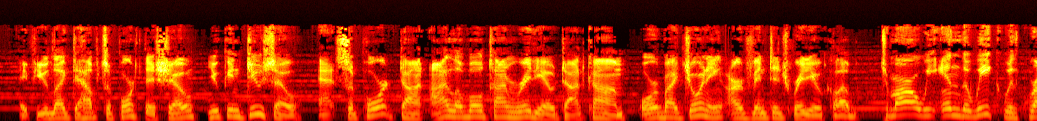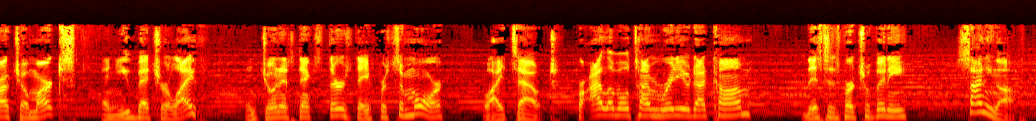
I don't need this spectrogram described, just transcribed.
If you'd like to help support this show, you can do so at support.iloveoldtimeradio.com or by joining our Vintage Radio Club. Tomorrow we end the week with Groucho Marx and You Bet Your Life, and join us next Thursday for some more Lights Out. For iloveoldtimeradio.com, this is Virtual Vinny, signing off.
